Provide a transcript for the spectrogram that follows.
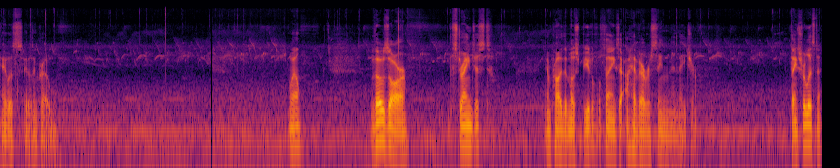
It was it was incredible Well, those are the strangest and probably the most beautiful things that I have ever seen in nature. Thanks for listening.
